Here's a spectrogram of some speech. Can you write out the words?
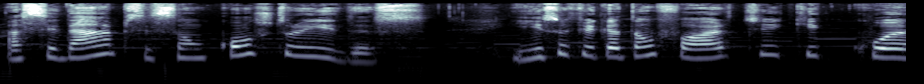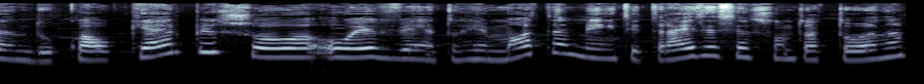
As sinapses são construídas e isso fica tão forte que quando qualquer pessoa ou evento remotamente traz esse assunto à tona,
